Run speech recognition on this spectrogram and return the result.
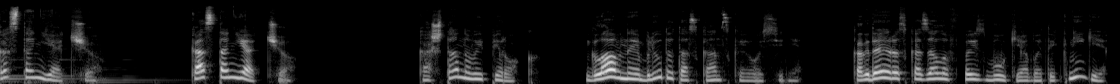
Кастаньяччо. Кастаньяччо. Каштановый пирог. Главное блюдо тосканской осени. Когда я рассказала в Фейсбуке об этой книге,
